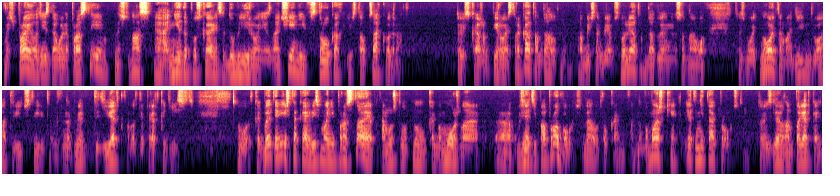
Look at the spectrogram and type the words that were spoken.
Значит, правила здесь довольно простые. Значит, у нас а, не допускается дублирование значений в строках и в столбцах квадрата. То есть, скажем, первая строка, там, да, вот обычно берем с нуля, там, да, до минус 1, то есть будет 0, там, 1, 2, 3, 4, там, например, до девятки, там, вот для порядка 10. Вот, как бы эта вещь такая весьма непростая, потому что, вот, ну, как бы можно э, взять и попробовать, да, вот руками там, на бумажке. Это не так просто. То есть для там порядка,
